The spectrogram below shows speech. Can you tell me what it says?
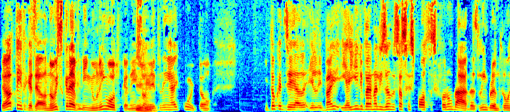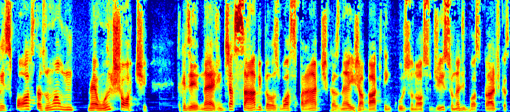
Ela tenta, quer dizer, ela não escreve nenhum nem outro, porque é nem uhum. soneto nem haiku. Então, então, quer dizer, ele vai. E aí ele vai analisando essas respostas que foram dadas. Lembrando, são respostas um a um, né? Um one shot. Então, quer dizer, né, a gente já sabe pelas boas práticas, né? E Jabá, que tem curso nosso disso, né? De boas práticas,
